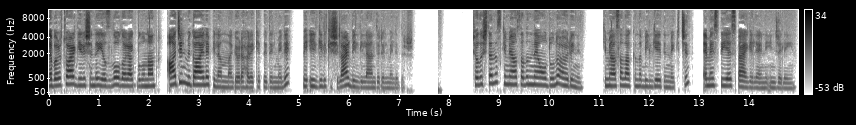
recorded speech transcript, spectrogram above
laboratuvar girişinde yazılı olarak bulunan acil müdahale planına göre hareket edilmeli ve ilgili kişiler bilgilendirilmelidir. Çalıştığınız kimyasalın ne olduğunu öğrenin. Kimyasal hakkında bilgi edinmek için MSDS belgelerini inceleyin.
